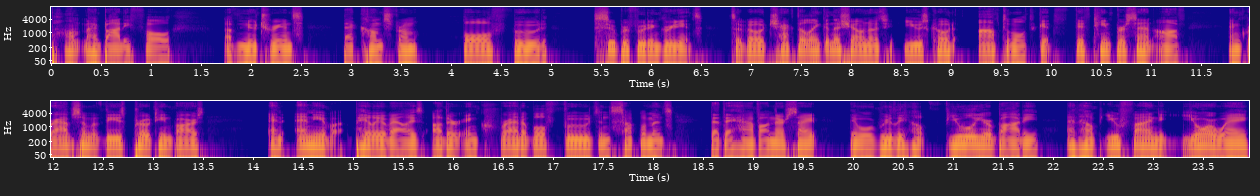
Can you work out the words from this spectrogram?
pump my body full of nutrients that comes from whole food, superfood ingredients. So go check the link in the show notes, use code OPTIMAL to get 15% off and grab some of these protein bars and any of Paleo Valley's other incredible foods and supplements that they have on their site. They will really help fuel your body and help you find your way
